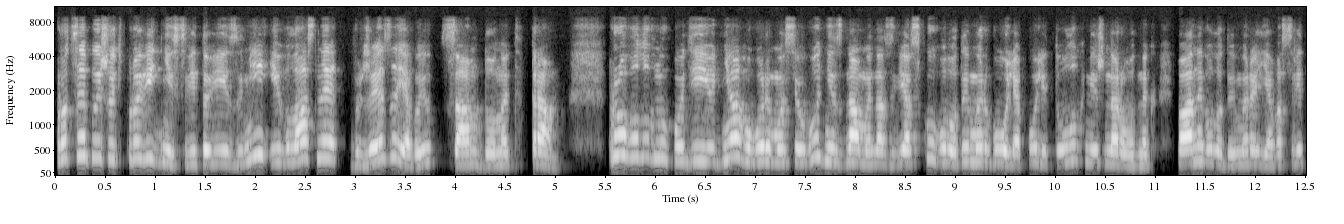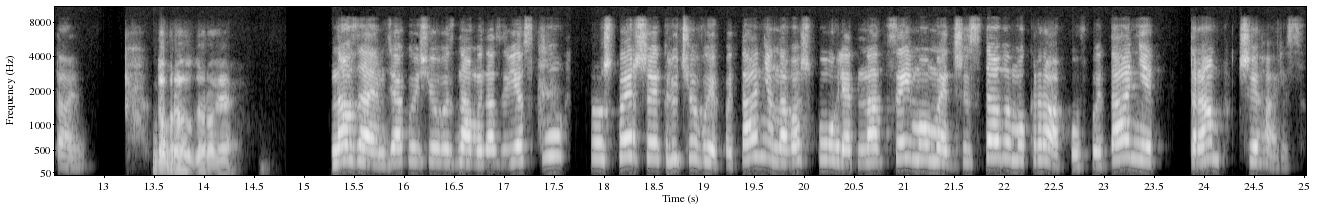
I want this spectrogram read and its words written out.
Про це пишуть провідні світові змі, і власне вже заявив сам Дональд Трамп. Про головну подію дня говоримо сьогодні. З нами на зв'язку Володимир Воля, політолог, міжнародник. Пане Володимире, я вас вітаю. Доброго здоров'я. Навзаєм, дякую, що ви з нами на зв'язку. Тож, перше ключове питання, на ваш погляд, на цей момент чи ставимо крапку в питанні Трамп чи Гарріс?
